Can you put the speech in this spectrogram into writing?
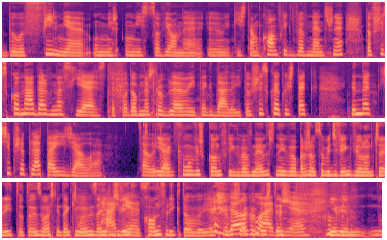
były w filmie umiejscowione, y, jakiś tam konflikt wewnętrzny, to wszystko nadal w nas jest, te podobne problemy i tak dalej. I to wszystko jakoś tak jednak się przeplata i działa. Cały Jak mówisz konflikt wewnętrzny i wyobrażam sobie dźwięk wiolonczeli, to to jest właśnie taki moim zdaniem tak dźwięk jest. konfliktowy. Jak tam trzeba kogoś też, nie wiem, no,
